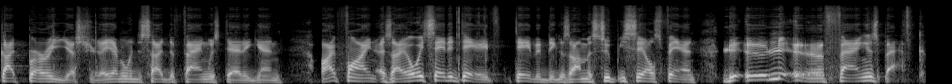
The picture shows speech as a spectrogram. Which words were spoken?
got buried yesterday. Everyone decided the Fang was dead again. I find, as I always say to Dave, David, because I'm a soupy sales fan, "Li-uh, li-uh, Fang is back.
